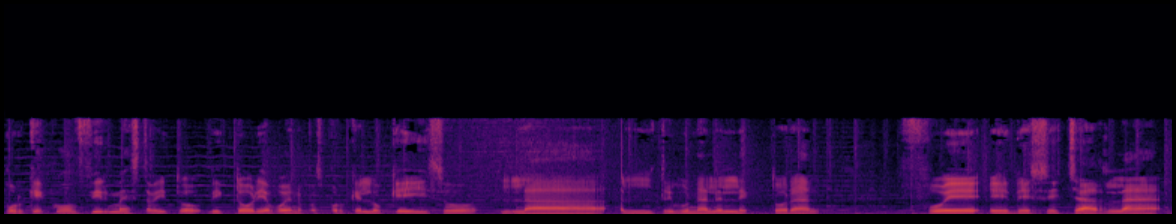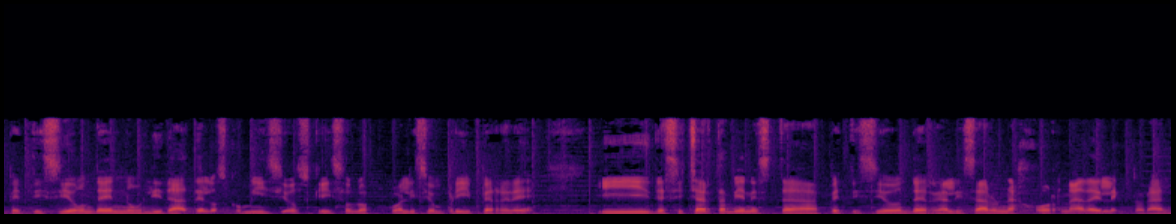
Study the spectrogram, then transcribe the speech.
¿Por qué confirma esta victoria? Bueno, pues porque lo que hizo la, el Tribunal Electoral fue eh, desechar la petición de nulidad de los comicios que hizo la coalición PRI-PRD y desechar también esta petición de realizar una jornada electoral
